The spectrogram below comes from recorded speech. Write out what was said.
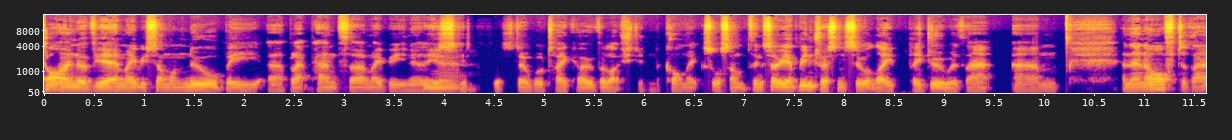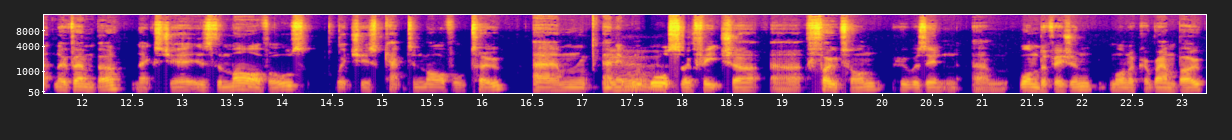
kind of yeah, maybe someone new will be uh, Black Panther. Maybe you know his, Yeah. his sister will take over like she did in the comics or something. So yeah, it'd be interesting to see what they they do with that. Um, and then after that, November next year is the Marvels, which is Captain Marvel two. Um, and it will also feature uh, Photon, who was in um, WandaVision, Monica Rambeau.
